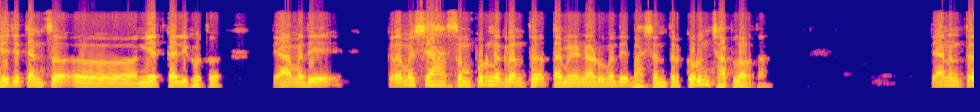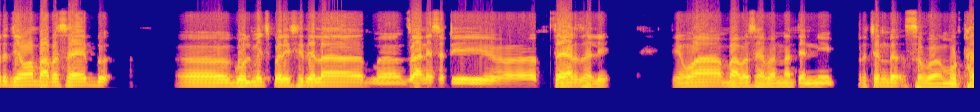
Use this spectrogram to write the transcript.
हे जे त्यांचं नियतकालिक होतं त्यामध्ये क्रमशः हा संपूर्ण ग्रंथ तामिळनाडूमध्ये भाषांतर करून छापला होता. त्यानंतर जेव्हा बाबासाहेब गोलमेज परिषदेला जाण्यासाठी तयार झाले तेव्हा बाबासाहेबांना त्यांनी प्रचंड मोठा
